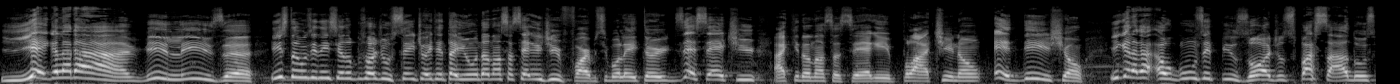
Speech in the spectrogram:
E aí galera, beleza? Estamos iniciando o episódio 181 da nossa série de Farm Simulator 17 Aqui da nossa série Platinum Edition E galera, alguns episódios passados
